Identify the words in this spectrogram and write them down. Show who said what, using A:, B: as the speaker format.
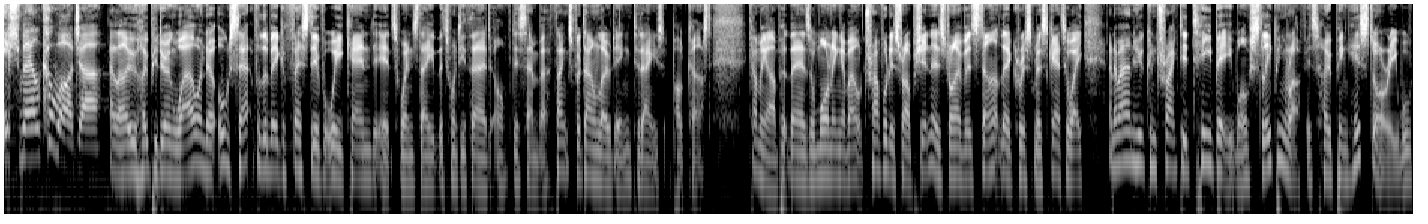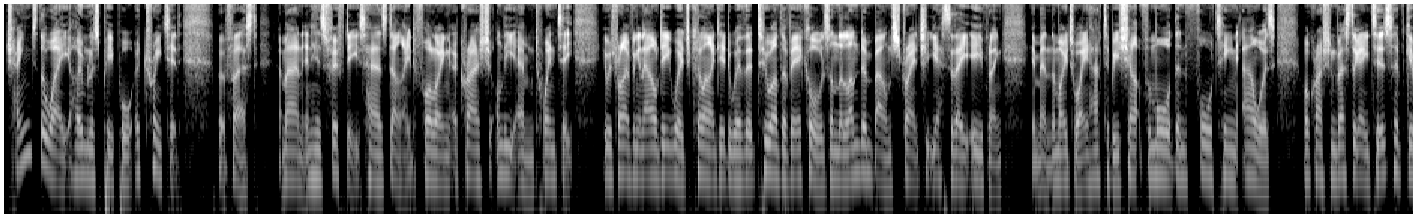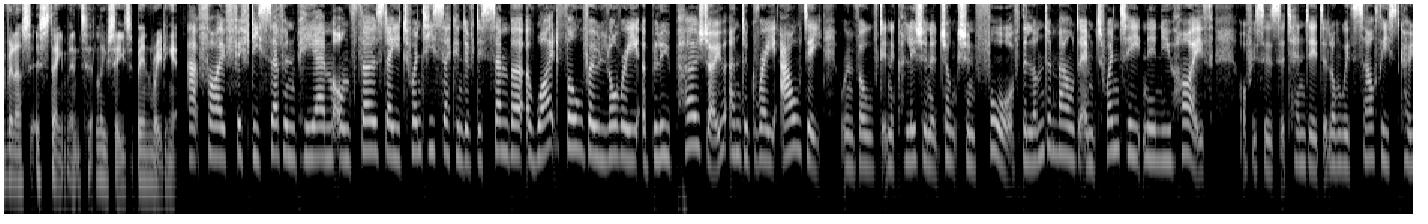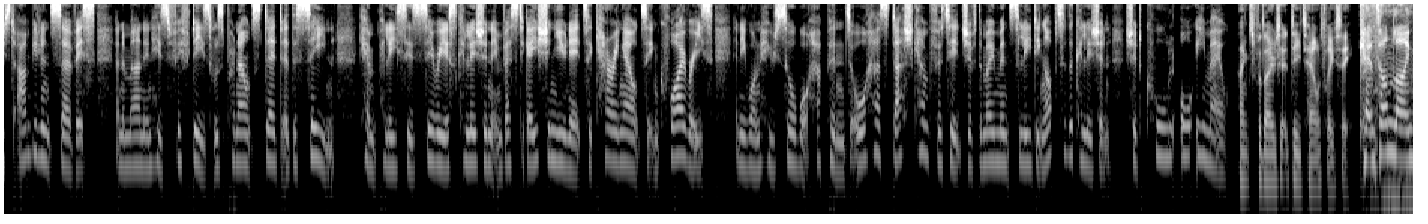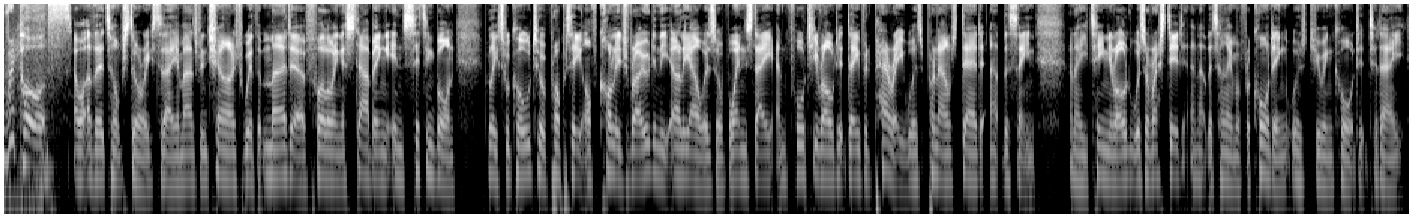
A: Ishmael Kawaja.
B: Hello, hope you're doing well and are all set for the big festive weekend. It's Wednesday, the 23rd of December. Thanks for downloading today's podcast. Coming up, there's a warning about travel disruption as drivers start their Christmas getaway, and a man who contracted TB while sleeping rough is hoping his story will change the way homeless people are treated. But first, a man in his 50s has died following a crash on the M20. He was driving an Audi which collided with two other vehicles on the London bound stretch yesterday evening. It meant the motorway had to be shut for more than 14 hours. Well, crash investigators have given us a statement. Lucy's been reading it.
C: At 5:57 p.m. on Thursday, 22nd of December, a white Volvo lorry, a blue Peugeot, and a grey Audi were involved in a collision at junction 4 of the London-bound M20 near New Hythe. Officers attended along with South East Coast Ambulance Service, and a man in his 50s was pronounced dead at the scene. Kent Police's Serious Collision Investigation Unit are carrying out inquiries. Anyone who saw what happened or has dashcam footage of the moments leading up to the collision should call or email.
B: Thanks for those details, Lucy.
A: Kent Online reports.
B: Our other top stories today. A man's been charged with murder following a stabbing in Sittingbourne. Police were called to a property off College Road in the early hours of Wednesday, and 40 year old David Perry was pronounced dead at the scene. An 18 year old was arrested and at the time of recording was due in court today.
